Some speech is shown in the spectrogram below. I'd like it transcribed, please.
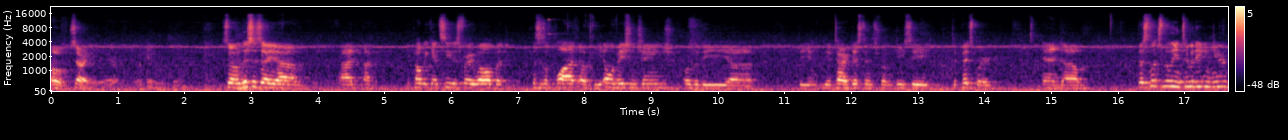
Oh, sorry. Okay. So this is a, um, I, I, you probably can't see this very well, but this is a plot of the elevation change over the, uh, the, the entire distance from DC to Pittsburgh. And um, this looks really intimidating here.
